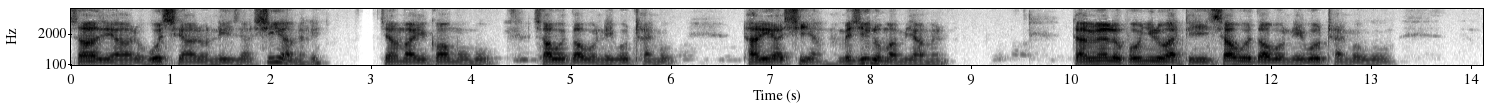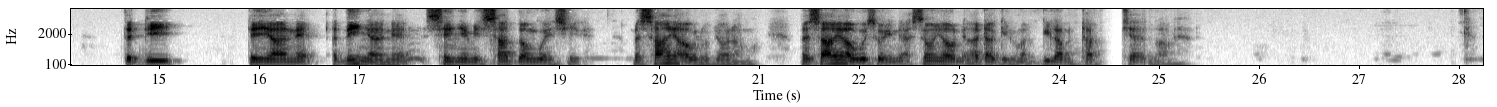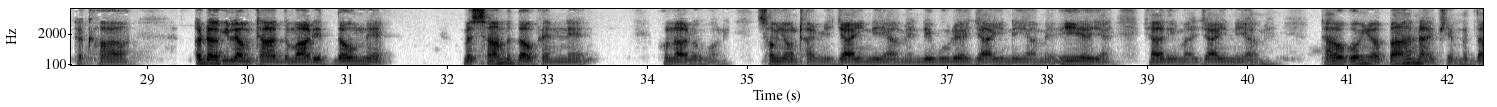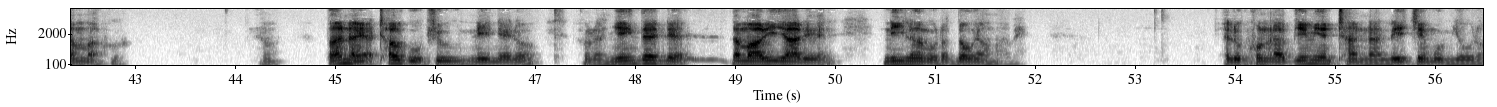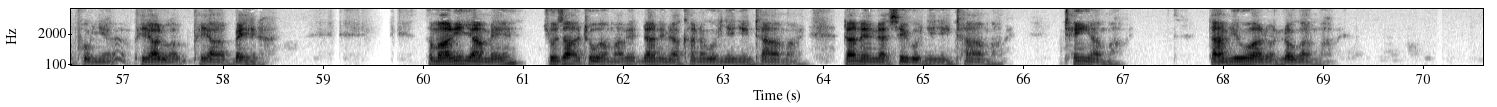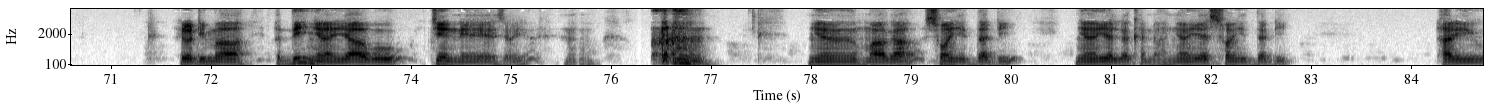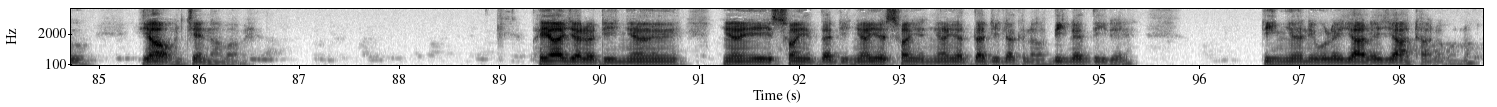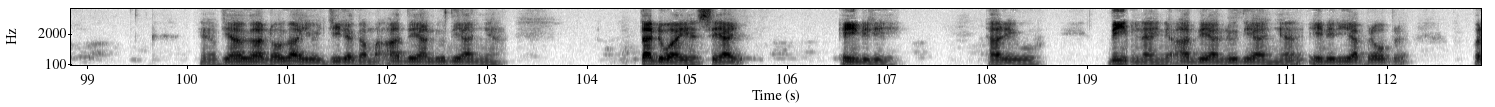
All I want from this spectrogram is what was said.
စားစရာတို့ဝတ်စရာတို့နေစရာရှိရမယ်လေကျမ်းမာရေးကောင်းမှုမှုစာဝတ်တော်ဖို့နေဖို့ထိုင်ဖို့ဒါတွေကရှိရမယ်မရှိလို့မှမရမယ်ဒါပေမဲ့လို့ဘုန်းကြီးတို့ကဒီစာဝတ်တော်ဖို့နေဖို့ထိုင်ဖို့ကိုတတိ တရားနဲ့အသိဉာဏ်နဲ့ဆင်ញင်ပြီးစားသုံးခွင့်ရှိတယ်မစားရဘူးလို့ပြောတာမဟုတ်မစားရဘူးဆိုရင်အစွန်းရောက်တဲ့အတ္တကိလမကိလမထဖြတ်သွားမယ်တခါအတ္တကိလမထသမားတွေသုံးနဲ့မဆမ်းမတော့ဖက်နဲ့ခုနလိုပေါ့လေဆောင်းကြောင်ထိုင်ပြီးဂျာကြီးနေရမယ်နေဘူးတဲ့ဂျာကြီးနေရမယ်အေးရရရာသီမှာဂျာကြီးနေရမယ်ဒါကိုဘုန်းကြီးကပန်းနိုင်ဖြစ်မတတ်မှတ်ဘူးနော် ပန်းနိုင်အထောက်ကူဖြူနေနေတော့ဟုတ်လားငြိမ်သက်တဲ့တမာရိရတဲ့နီလန်းကိုတော့သုံးရမှာပဲအဲ့လိုခုနပြင်းပြင်းထန်ထန်လေ့ကျင့်မှုမျိုးတော့ဘုန်းကြီးဖះတို့ဖះပဲ့တာတမာရိရမယ်ကြိုးစားအထောက်အမှာပဲတန်းနေမြခန္ဓာကိုငြိမ်ငြိမ်ထားရမှာပဲတန်းနေမြစိတ်ကိုငြိမ်ငြိမ်ထားရမှာပဲထိန်းရမှာပဲဒါမျိုးကတော့လောက်ရမှာပဲအဲ့တော့ဒီမှာအသိဉာဏ်ရဖို့ ကျင့်နေဆိုရင်ဉာဏ်မှာကစွန့်ရည်တတ္တိဉာဏ်ရဲ့လက္ခဏာဉာဏ်ရဲ့စွန့်ရည်တတ္တိဒါတွေကိုရအောင်ကျင့်တာပါပဲဖះကြတော့ဒီဉာဏ်ဉာဏ်ရဲ့စွန့်ရည်တတ္တိဉာဏ်ရဲ့စွန့်ရည်ဉာဏ်ရဲ့တတ္တိလက္ခဏာကိုသိလဲသိတယ်ဒီဉာဏ်တွေကိုလည်းရလဲရထားတော့ဗောနော်အဲဘုရားကလောကယုံကြည်တဲ့ကမှာအတ္တယနုတ္တယဉာဏ် တတ္တဝါရဲ့ဇေယိုက်အိန္ဒိရီဒါတွေကိုသိနိုင်တဲ့အတ္တယနုတ္တယဉာဏ်အိန္ဒိယပရောပ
